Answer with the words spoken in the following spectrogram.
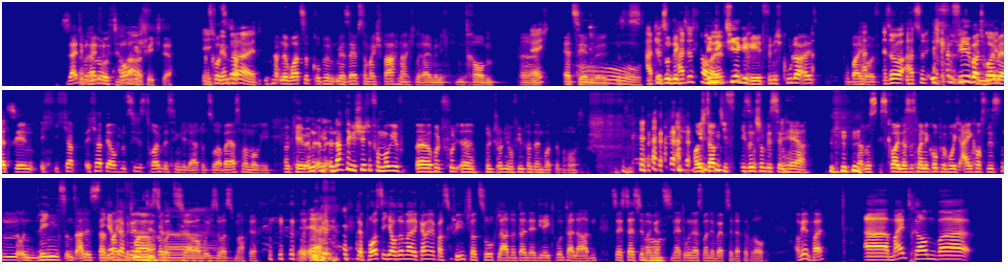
Seid ihr bereit los, für die Traumgeschichte? Ich kurz, bin bereit. Ich habe hab eine WhatsApp-Gruppe mit mir selbst, da mache ich Sprachnachrichten rein, wenn ich einen Traum äh, erzählen will. Oh. Das ist so ein, Dikt ein Diktiergerät, finde ich cooler als. Wobei geholfen. Also hast du. Hast ich kann du viel über Träume erzählen. Ich, ich habe ich hab ja auch luzides Träumen ein bisschen gelernt und so, aber erstmal Mogi. Okay, im, okay. Im, nach der Geschichte von Mogi äh, holt, äh, holt Johnny auf jeden Fall sein WhatsApp raus. aber ich glaube, die, die sind schon ein bisschen her da müsste ich scrollen. Das ist meine Gruppe, wo ich Einkaufslisten und Links und alles. Da ich habe dafür einen Discord-Server, wo ich sowas mache. Ja. da poste ich auch immer, da kann man einfach Screenshots hochladen und dann direkt runterladen. Das heißt, das ist immer oh. ganz nett, ohne dass man eine Website dafür braucht. Auf jeden Fall. Äh, mein Traum war.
